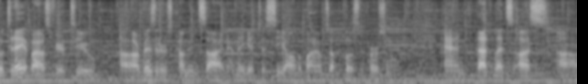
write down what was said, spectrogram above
So today at Biosphere 2, uh, our visitors come inside and they get to see all the biomes up close and personal. And that lets us uh,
